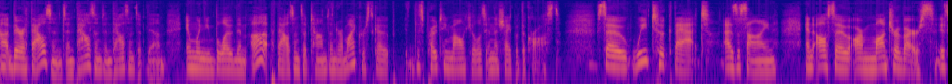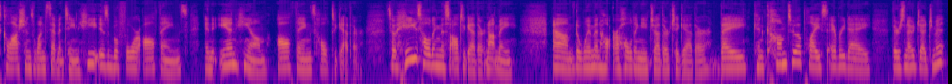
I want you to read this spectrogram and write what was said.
uh, there are thousands and thousands and thousands of them. And when you blow them up thousands of times under a microscope, this protein molecule is in the shape of the cross. So we took that as a sign. And also our mantra verse is Colossians 1:17. He is before all things, and in him all things hold together. So he's holding this all together, not me. Um, the women are holding each other together. They can come to a place every day. There's no judgment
